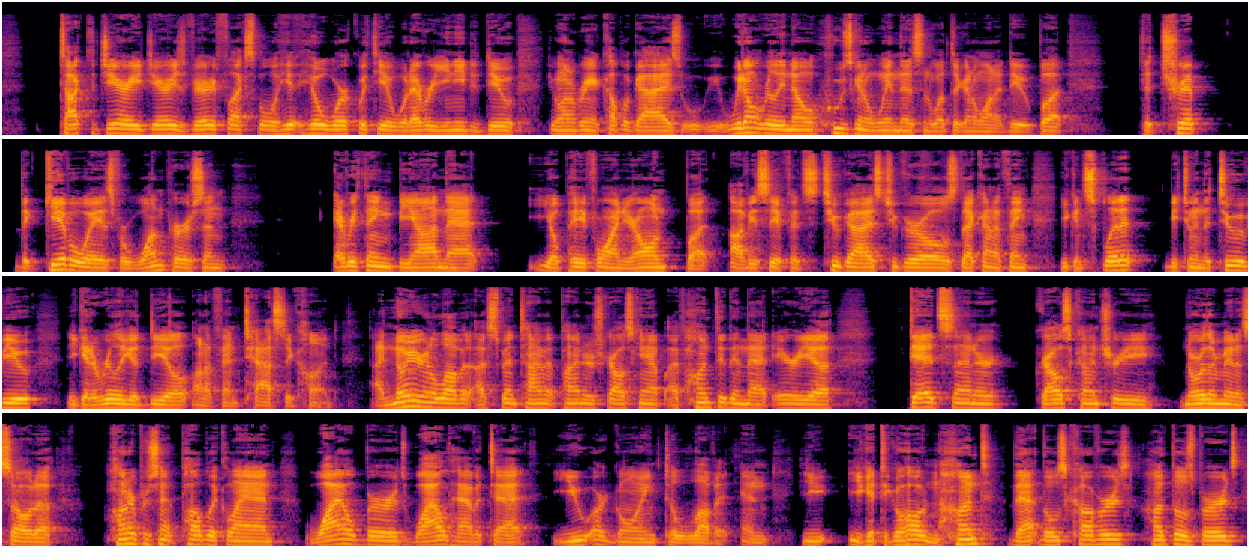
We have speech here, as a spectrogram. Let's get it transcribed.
talk to Jerry. Jerry is very flexible. He'll work with you, whatever you need to do. If you want to bring a couple guys, we don't really know who's going to win this and what they're going to want to do. But the trip, the giveaway is for one person. Everything beyond that you'll pay for on your own. But obviously, if it's two guys, two girls, that kind of thing, you can split it between the two of you. You get a really good deal on a fantastic hunt. I know you're going to love it. I've spent time at Pine Grouse Camp. I've hunted in that area, dead center, grouse country, northern Minnesota, 100% public land, wild birds, wild habitat. You are going to love it. And you, you get to go out and hunt that, those covers, hunt those birds,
